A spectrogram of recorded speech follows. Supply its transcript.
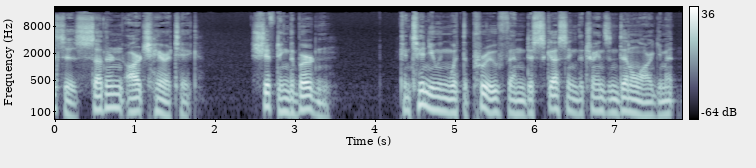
This is Southern Arch Heretic, shifting the burden, continuing with the proof and discussing the transcendental argument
